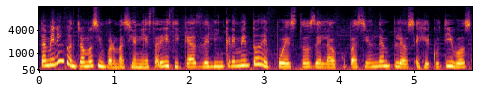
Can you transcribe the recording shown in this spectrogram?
También encontramos información y estadísticas del incremento de puestos de la ocupación de empleos ejecutivos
